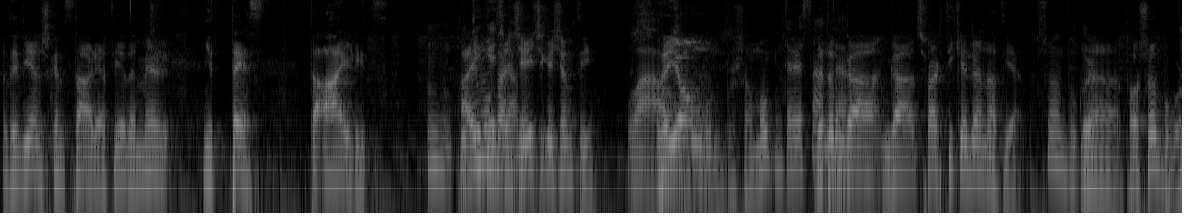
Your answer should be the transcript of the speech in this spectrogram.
dhe vjen shkencëtari atje dhe merr një test të ajrit. Mm -hmm. Ai mund ta gjejë që ke qenë ti. Wow. Dhe jo unë për shembull. Interesant. Vetëm nga nga çfarë ti ke lënë atje. Shumë bukur. Në, po shumë bukur.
